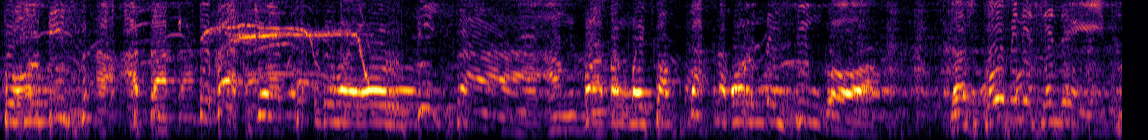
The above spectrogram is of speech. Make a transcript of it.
To Ortista. Attacking the basket. May Ortista. Ang batang may pakpak na 45. Last 4 minutes and 8.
